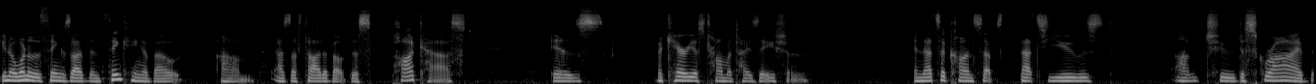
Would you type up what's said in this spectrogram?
know, one of the things I've been thinking about um, as I've thought about this podcast is vicarious traumatization. And that's a concept that's used um, to describe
